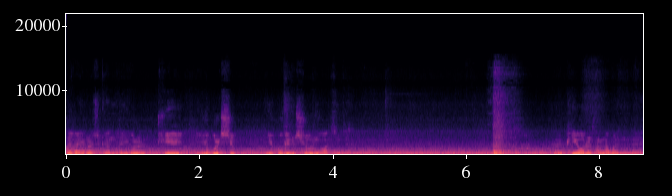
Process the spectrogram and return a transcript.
내가 이걸 시켰는데 이걸 뒤에 육을 지우 육고기를 지우는 것 같은데. 그냥 비어를 달라고 했는데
